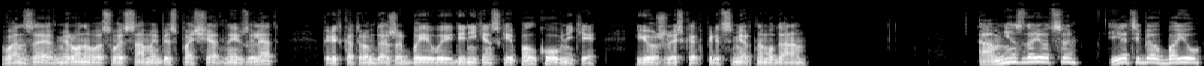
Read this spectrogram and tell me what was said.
вонзая в Миронова свой самый беспощадный взгляд, перед которым даже боевые деникинские полковники ежились как перед смертным ударом. «А мне, сдается, я тебя в бою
